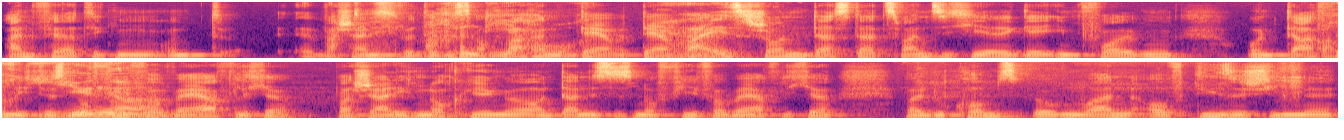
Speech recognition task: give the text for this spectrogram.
anfertigen und äh, wahrscheinlich das wird er das auch machen. Auch. Der, der ja. weiß schon, dass da 20-Jährige ihm folgen und da finde ich das jünger. noch viel verwerflicher. Wahrscheinlich noch jünger und dann ist es noch viel verwerflicher, weil du kommst irgendwann auf diese Schiene,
